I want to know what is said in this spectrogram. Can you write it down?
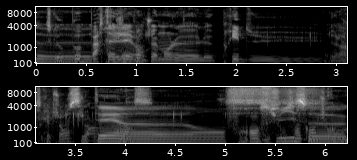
Est-ce que vous pouvez euh, partager éventuellement le, le prix du, de l'inscription C'était un- euh, en francs 650, suisses, je crois, euh,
